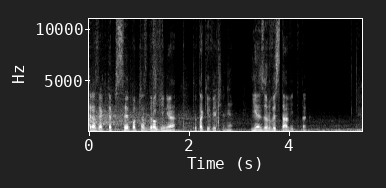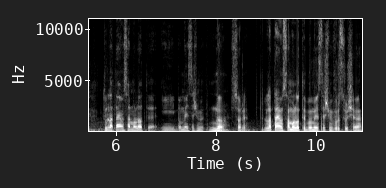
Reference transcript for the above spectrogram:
Teraz jak te psy podczas drogi, nie? To takie wiecie, nie? Jęzor wystawi, to tak. Tu latają samoloty i bo my jesteśmy. No, sorry. Latają samoloty, bo my jesteśmy w Ursusie.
